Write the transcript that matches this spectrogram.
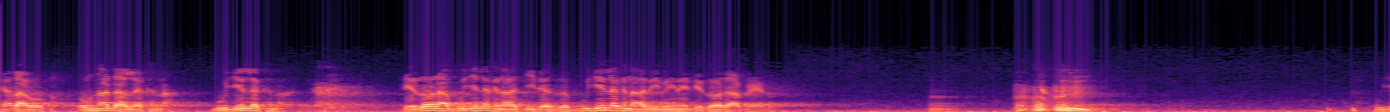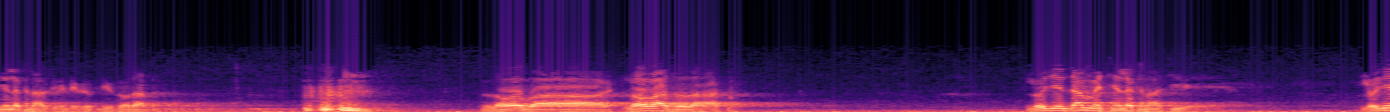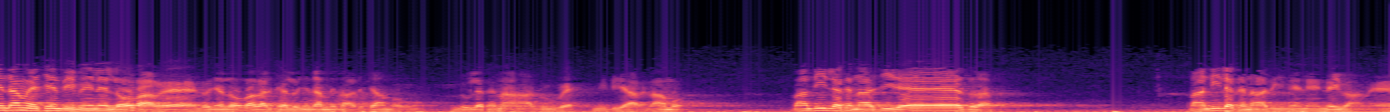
အဲ့ဒါကိုဥဏ္ဏတလက္ခဏာ ပူခြင်းလက္ခဏာဒေဇောဓာပူခြင်းလက္ခဏာရှိတယ်ဆိုတော့ပူခြင်းလက္ခဏာဒီပင်နဲ့ဒေဇောဓာပဲလို့ပူခြင်းလက္ခဏာစီရင်ဒေဇောဓာပဲလောဘလောဘဆိုတာလူကျင်တတ်မဲ့ခြင်းလက္ခဏာရှိတယ် လူကျင်တတ်မဲ့ခြင်းဒီပင်လဲလောဘပဲလူကျင်လောဘကတည်းကလူကျင်တတ်မဲ့တာတရားမဟုတ်ဘူးလူလက္ခဏာဟာသူပဲမိတရားပဲလားမို့တန်တိလက္ခဏာရှိတယ်ဆိုတာတန်တိလက္ခဏာဒီပင်နဲ့နိဗ္ဗာန်ပဲ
